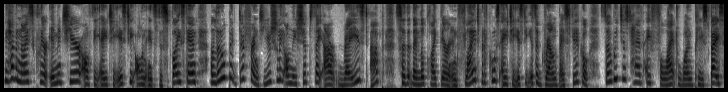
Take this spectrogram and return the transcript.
we have a nice clear image here of the AT-ST on its display stand. A little bit different. Usually on these ships, they are raised up so that they look like they're in flight. But of course, AT-ST is a ground-based vehicle. So we just have a flat one-piece base.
